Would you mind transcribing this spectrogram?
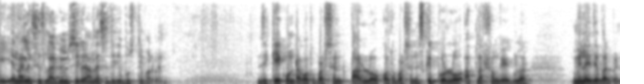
এই অ্যানালিসিস লাইভ এমসিকের অ্যানালিসিস দেখে বুঝতে পারবেন যে কে কোনটা কত পার্সেন্ট পারল, কত পার্সেন্ট স্কিপ করল, আপনার সঙ্গে এগুলোর মিলাইতে পারবেন,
